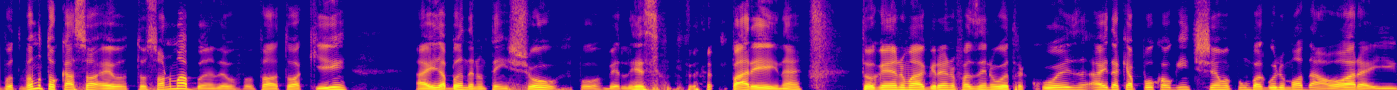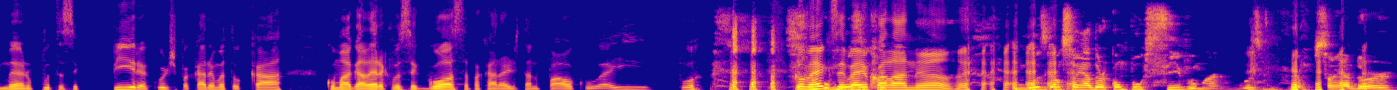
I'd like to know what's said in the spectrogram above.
vou, vamos tocar só, eu tô só numa banda, eu falo, tô aqui, Aí a banda não tem show, pô, beleza, parei, né? Tô ganhando uma grana fazendo outra coisa, aí daqui a pouco alguém te chama pra um bagulho mó da hora e, mano, puta, você pira, curte pra caramba tocar com uma galera que você gosta pra caralho de estar no palco, aí, pô, como é que você músico, vai falar não? o músico é um sonhador compulsivo, mano. O músico é um sonhador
